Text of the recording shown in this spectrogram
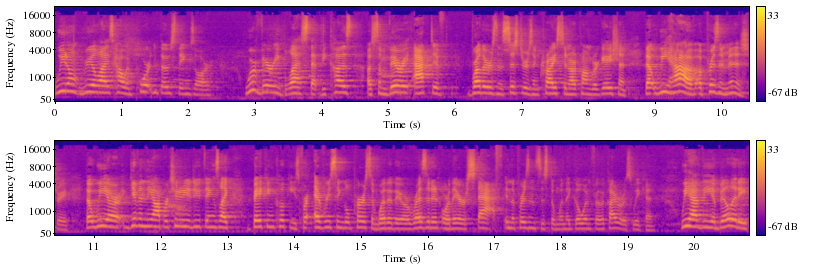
We don't realize how important those things are. We're very blessed that because of some very active brothers and sisters in Christ in our congregation, that we have a prison ministry, that we are given the opportunity to do things like baking cookies for every single person, whether they are a resident or they are staff in the prison system when they go in for the Kairos weekend. We have the ability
